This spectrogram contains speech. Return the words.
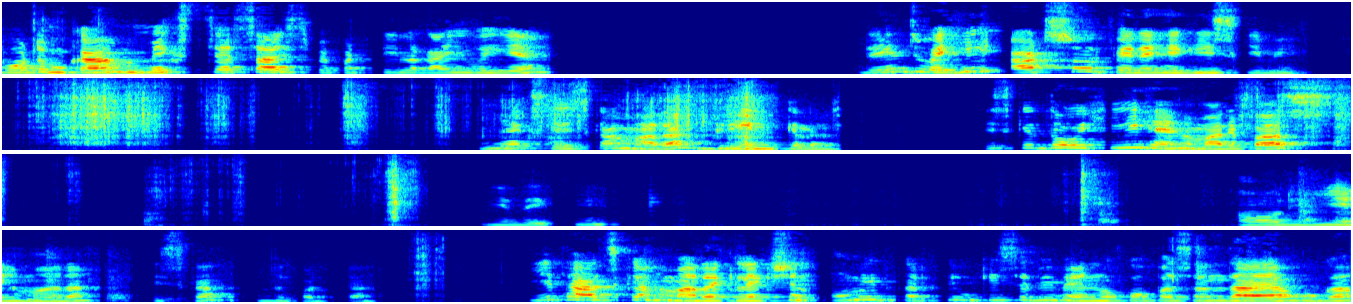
बॉटम का मिक्स जैसा इस पे पट्टी लगाई हुई है। रेंज वही आठ सौ रुपये रहेगी इसकी भी। नेक्स्ट है इसका हमारा ग्रीन कलर। इसके दो ही हैं हमारे पास। ये देखिए। और ये हमारा इसका दुपट्टा। ये था आज का हमारा कलेक्शन उम्मीद करती हूँ कि सभी बहनों को पसंद आया होगा।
